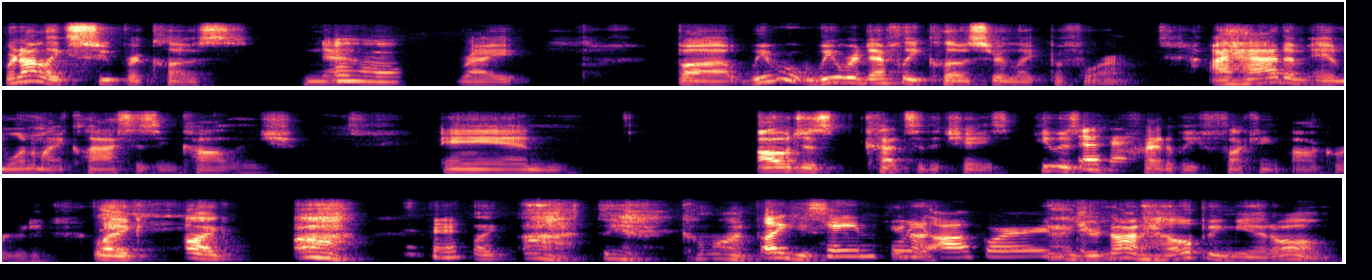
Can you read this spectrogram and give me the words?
we're not like super close now, Mhm. right? But we were we were definitely closer like before. I had him in one of my classes in college, and I'll just cut to the chase. He was Okay. incredibly fucking awkward. Like like ah like ah dude, come on, Like please. painfully not- awkward. Yeah, you're not helping me at all.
